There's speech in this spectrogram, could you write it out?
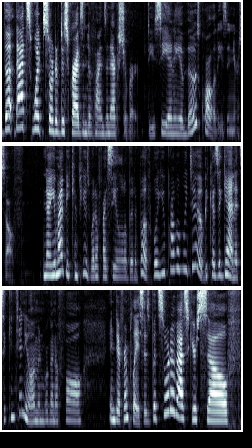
the, that's what sort of describes and defines an extrovert. Do you see any of those qualities in yourself? Now, you might be confused. What if I see a little bit of both? Well, you probably do, because again, it's a continuum and we're going to fall in different places, but sort of ask yourself,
